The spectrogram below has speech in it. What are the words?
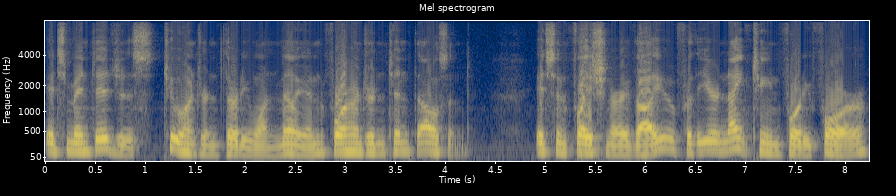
Its mintage is 231,410,000. Its inflationary value for the year 1944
